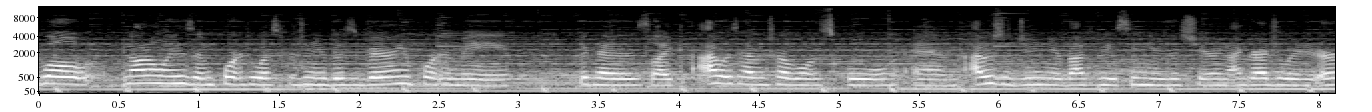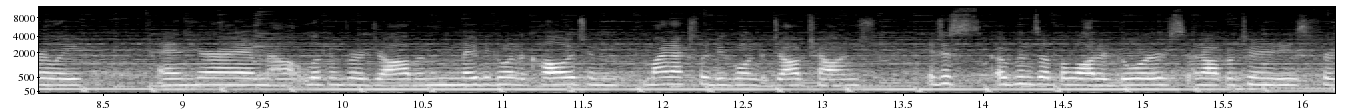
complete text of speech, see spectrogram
well, not only is it important to West Virginia, but it's very important to me because like I was having trouble in school and I was a junior about to be a senior this year and I graduated early and here I am out looking for a job and maybe going to college and might actually be going to Job Challenge. It just opens up a lot of doors and opportunities for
